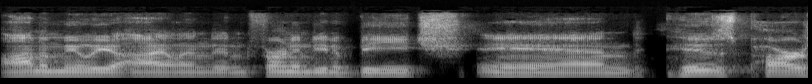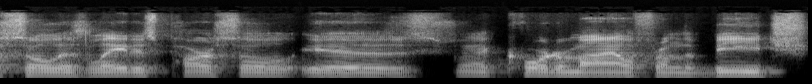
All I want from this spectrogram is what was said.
on Amelia Island in Fernandina Beach, and his parcel, his latest parcel, is a quarter mile from the beach.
